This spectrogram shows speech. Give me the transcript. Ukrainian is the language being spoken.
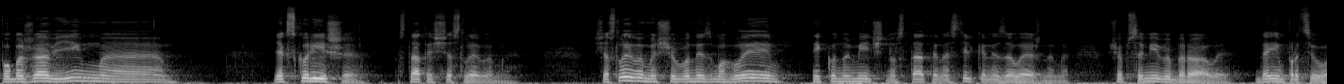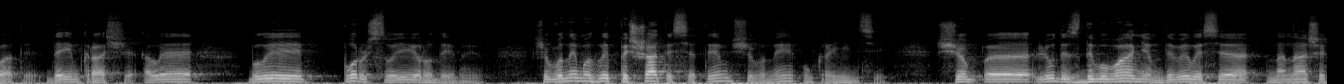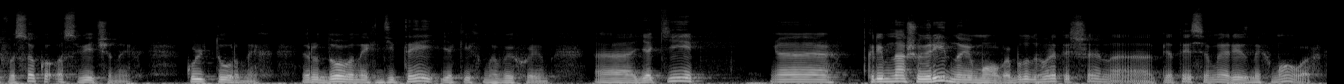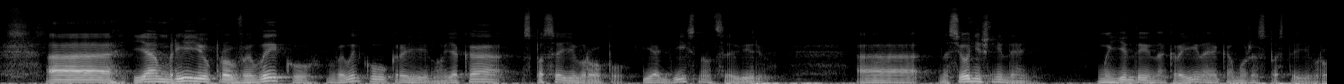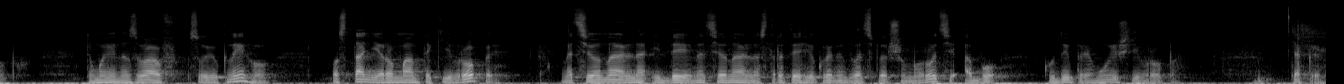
побажав їм е, як скоріше стати щасливими. Щасливими, щоб вони змогли економічно стати настільки незалежними, щоб самі вибирали, де їм працювати, де їм краще, але були поруч своєю родиною, щоб вони могли пишатися тим, що вони українці, щоб е, люди з дивуванням дивилися на наших високоосвічених, культурних, ерудованих дітей, яких ми вихуємо, е, які е, крім нашої рідної мови, будуть говорити ще на 5-7 різних мовах. Е, Я мрію про велику, велику Україну, яка спасе Європу. Я дійсно в це вірю. На сьогоднішній день ми єдина країна, яка може спасти Європу. Тому я назвав свою книгу Останній романтик Європи. Національна ідея, національна стратегія України в 2021 році або Куди прямуєш Європа. Дякую.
